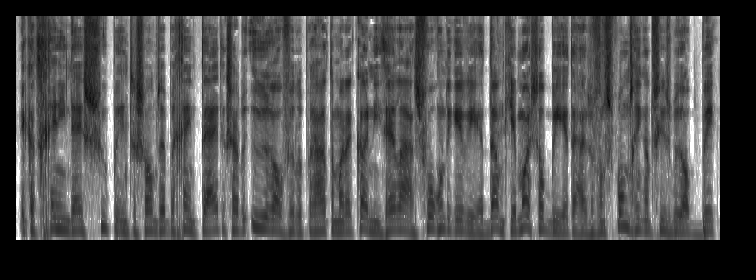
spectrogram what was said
Ik had geen idee, super interessant. We hebben geen tijd. Ik zou er uren over willen praten, maar dat kan niet. Helaas, volgende keer weer. Dank je, Marcel Beerthuizen van sponsoringadviesbureau Big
